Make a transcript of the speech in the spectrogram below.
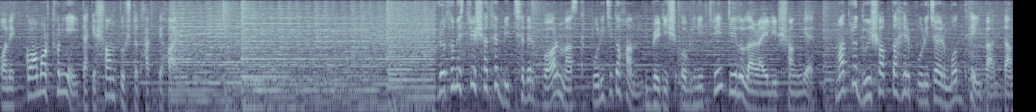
অনেক কম অর্থ নিয়েই তাকে সন্তুষ্ট থাকতে হয়। প্রথম স্ত্রীর সাথে বিচ্ছেদের পর মাস্ক পরিচিত হন ব্রিটিশ অভিনেত্রী টিলুলা রাইলির সঙ্গে। মাত্র দুই সপ্তাহের পরিচয়ের মধ্যেই বাগদান।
